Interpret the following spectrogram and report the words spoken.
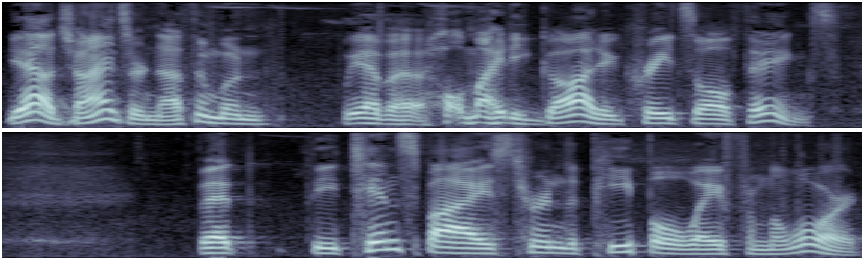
yeah, giants are nothing when we have an almighty God who creates all things. But the 10 spies turned the people away from the Lord.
